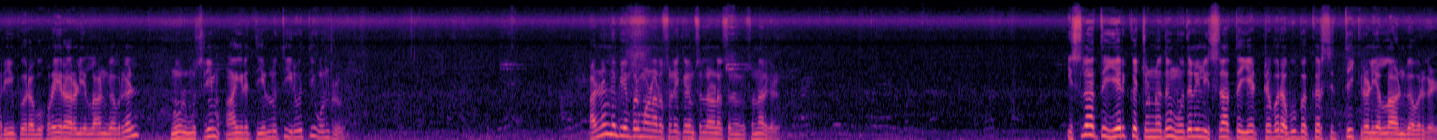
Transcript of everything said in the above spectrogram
அறிவிப்பு அபு ஹுரைரார் அலி அல்லான்கு அவர்கள் நூல் முஸ்லீம் ஆயிரத்தி எழுநூற்றி இருபத்தி ஒன்று. அண்ணல் நபியம் பெருமானார் சுலைக்கரம் செல்லாளர் சொன்னார்கள் இஸ்லாத்தை ஏற்க சொன்னதும் முதலில் இஸ்லாத்தை ஏற்றவர் அபுபக்கர் சித்திக் ரலி அல்லா அவர்கள்.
